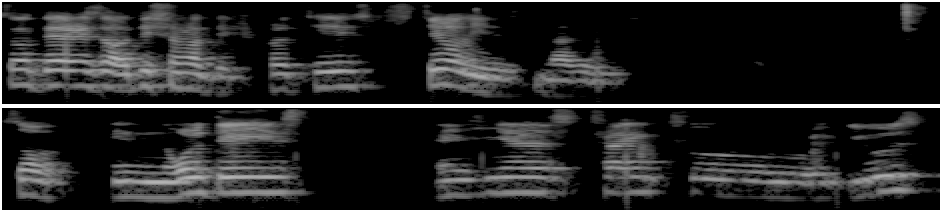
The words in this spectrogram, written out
So there is additional difficulties, still is not easy. So in old days, engineers trying to use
